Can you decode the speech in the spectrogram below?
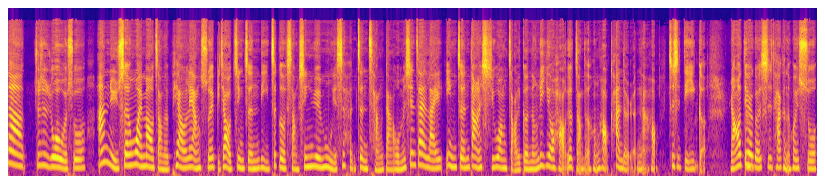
那就是如果我说啊，女生外貌长得漂亮，所以比较有竞争力，这个赏心悦目也是很正常的啊、我们现在来应征，当然希望找一个能力又好又长得很好看的人呐、哈，这是第一个。然后第二个是他可能会说、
